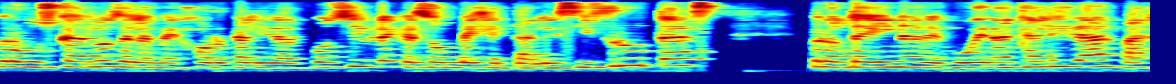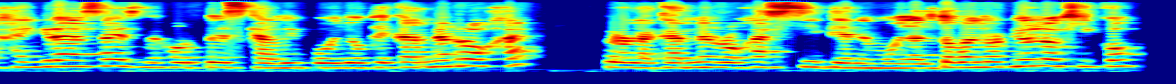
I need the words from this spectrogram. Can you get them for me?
pero buscarlos de la mejor calidad posible, que son vegetales y frutas, proteína de buena calidad, baja en grasa, es mejor pescado y pollo que carne roja, pero la carne roja sí tiene muy alto valor biológico,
